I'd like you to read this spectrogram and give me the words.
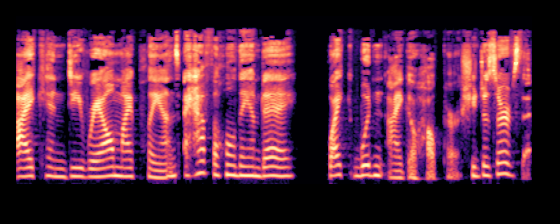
I can derail my plans. I have the whole damn day. Why wouldn't I go help her? She deserves it.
